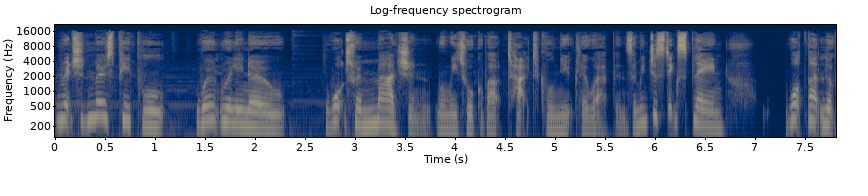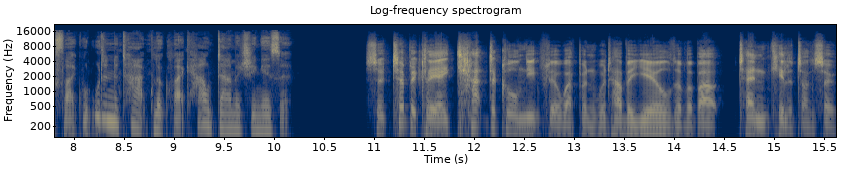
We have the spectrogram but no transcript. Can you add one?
Richard, most people won't really know what to imagine when we talk about tactical nuclear weapons. I mean, just explain what that looks like. What would an attack look like? How damaging is it? So, typically, a tactical nuclear weapon would have a yield of about 10 kilotons, so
